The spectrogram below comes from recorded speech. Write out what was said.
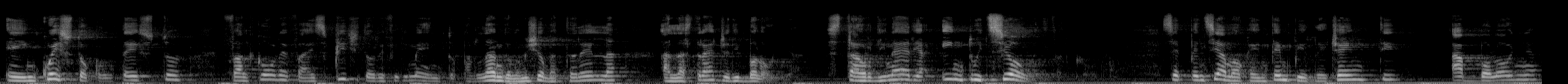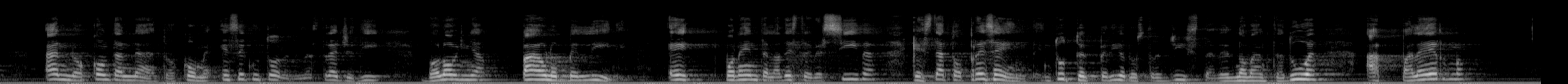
E in questo contesto Falcone fa esplicito riferimento, parlando dell'omicidio Mattarella, alla strage di Bologna, straordinaria intuizione di Falcone. Se pensiamo che in tempi recenti a Bologna hanno condannato come esecutore della strage di Bologna Paolo Bellini, esponente della destra eversiva, che è stato presente in tutto il periodo stragista del 92 a Palermo,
